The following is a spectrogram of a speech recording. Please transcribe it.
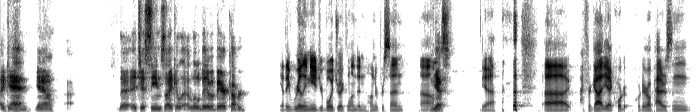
again, you know, uh, the it just seems like a, a, little bit of a bare cupboard. Yeah, they really need your boy Drake London, hundred um, percent. Yes. Yeah. uh, I forgot. Yeah, Cord- Cordarrelle Patterson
